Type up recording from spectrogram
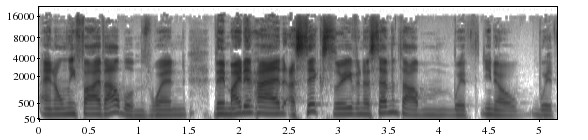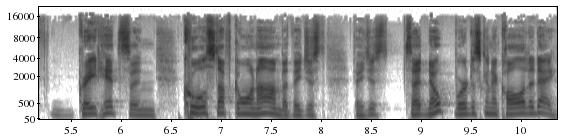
and only five albums when they might have had a sixth or even a seventh album with you know with great hits and cool stuff going on but they just they just said nope we're just going to call it a day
